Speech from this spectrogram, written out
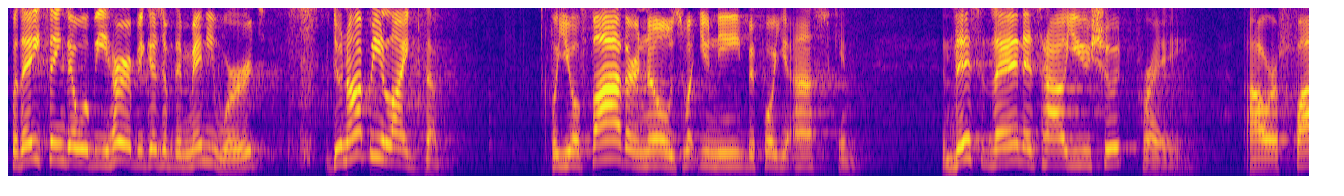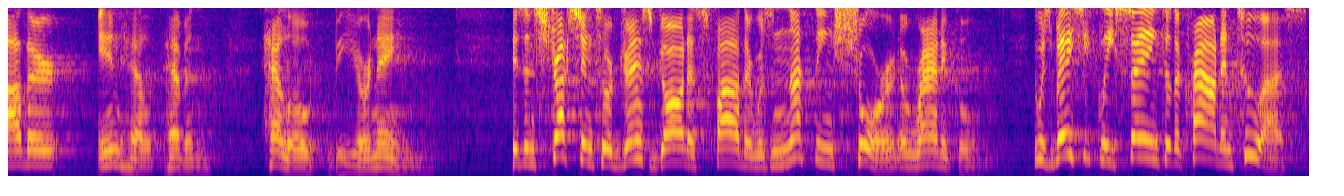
for they think they will be heard because of their many words. Do not be like them. For your Father knows what you need before you ask Him. This then is how you should pray Our Father in heaven, hallowed be your name. His instruction to address God as Father was nothing short of radical. He was basically saying to the crowd and to us,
